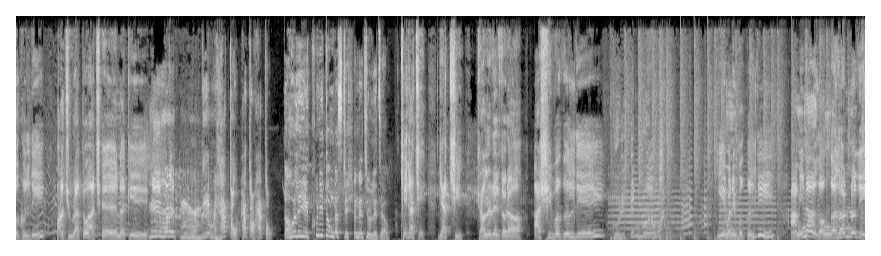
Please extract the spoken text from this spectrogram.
বকুলদি। পাঁচুরা তো আছে নাকি? মানে হ্যাঁ তো হ্যাঁ তো হ্যাঁ তো। তাহলে এক্ষুনি তোমরা স্টেশনে চলে যাও। ঠিক আছে যাচ্ছি। চল রে তোরা। আসি বকুলদি মামা। ইয়ে মানে বকুলদি আমি না গঙ্গাধর নদী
